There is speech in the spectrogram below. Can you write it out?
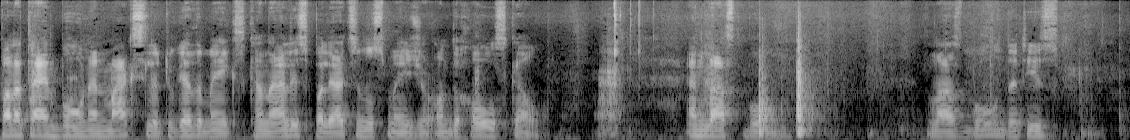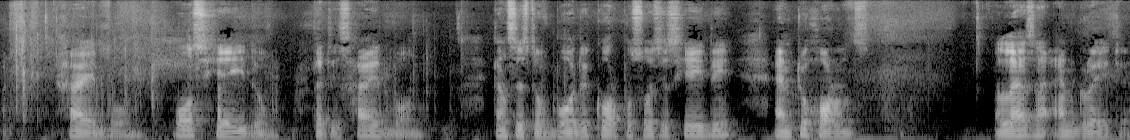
Palatine bone and maxilla together makes canalis palatinus major on the whole skull. And last bone, last bone that is hyoid bone, os hyoidum, that is hyoid bone, consists of body, corpus ossis hyoidi, and two horns, lesser and greater,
